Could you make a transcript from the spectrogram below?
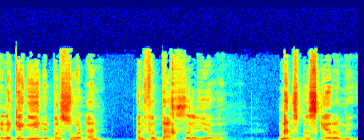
En ek kyk hierdie persoon in in vandag se lewe. Niks beskerming.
